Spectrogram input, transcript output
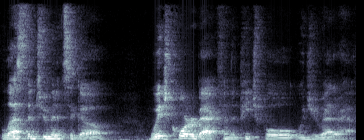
less than two minutes to go, which quarterback from the Peach Bowl would you rather have?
